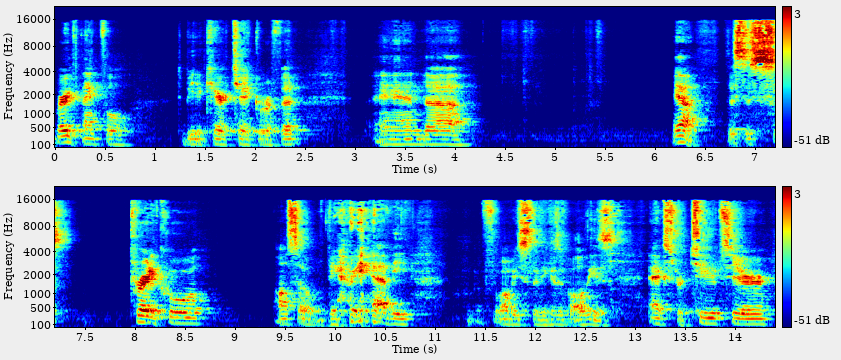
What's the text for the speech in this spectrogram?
very thankful to be the caretaker of it. And uh, yeah, this is pretty cool. Also very heavy, obviously because of all these extra tubes here.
